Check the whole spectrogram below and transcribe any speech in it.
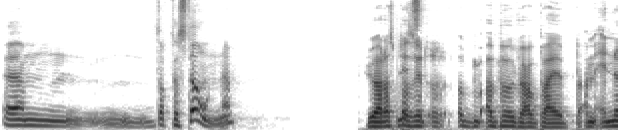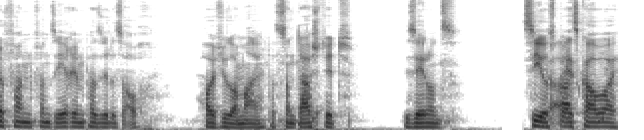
ähm, Dr. Stone, ne? Ja, das Letzt- passiert, äh, aber ja, bei, am Ende von, von Serien passiert es auch häufiger mal, dass dann da steht, wir sehen uns. See you, Ja. Space Cowboy.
